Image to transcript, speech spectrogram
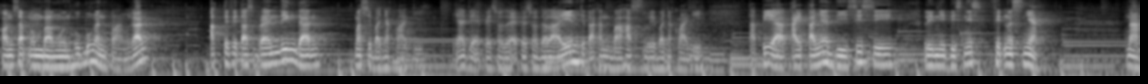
konsep membangun hubungan pelanggan, aktivitas branding, dan masih banyak lagi. Ya di episode-episode lain kita akan bahas lebih banyak lagi. Tapi ya kaitannya di sisi lini bisnis fitnessnya. Nah,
